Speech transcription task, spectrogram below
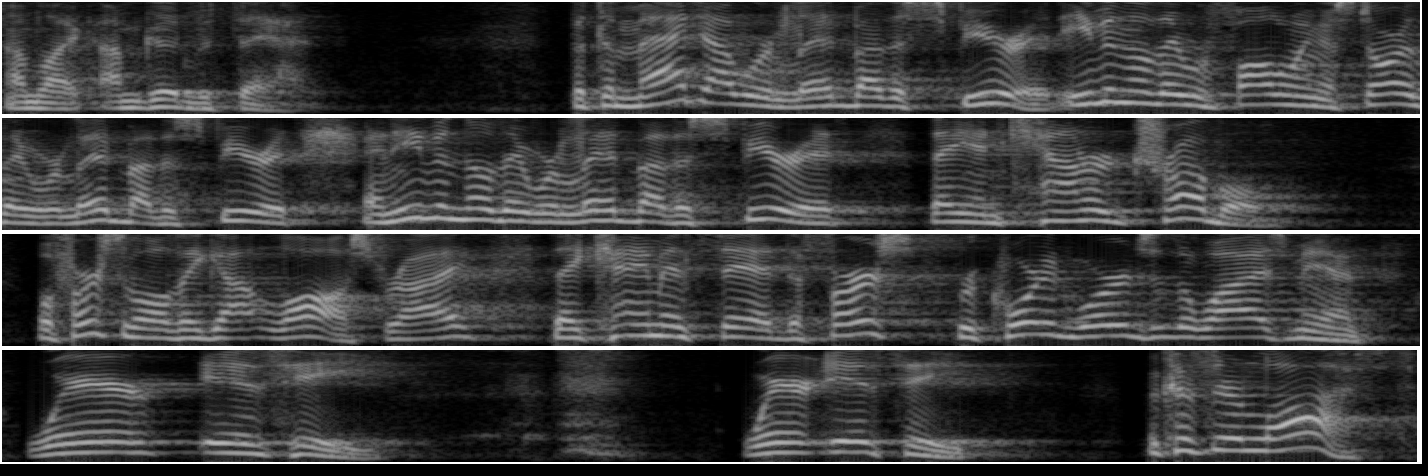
I'm like, I'm good with that. But the Magi were led by the Spirit. Even though they were following a star, they were led by the Spirit. And even though they were led by the Spirit, they encountered trouble. Well, first of all, they got lost, right? They came and said, the first recorded words of the wise men, Where is he? Where is he? Because they're lost.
